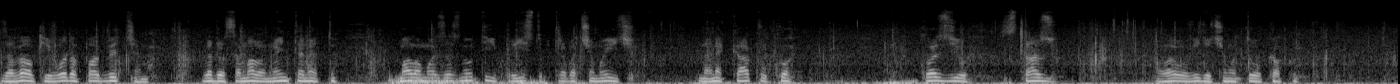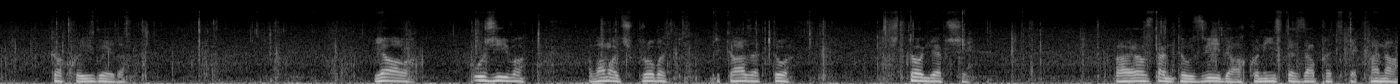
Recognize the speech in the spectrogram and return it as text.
za veliki vodopad vidit ćemo. Gledao sam malo na internetu, malo mu je zaznutiji pristup, treba ćemo ići na nekakvu ko, koziju stazu. Ali evo vidjet ćemo to kako, kako izgleda. Ja uživa, a vama ću probati prikazati to što ljepše. Pa ostanite uz video ako niste zapratite kanal.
